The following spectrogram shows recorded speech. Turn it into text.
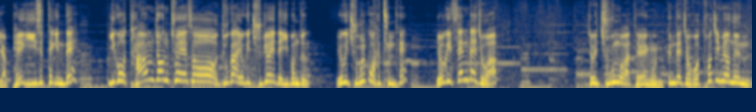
야 102스택인데? 이거 다음 전투에서 누가 여기 죽여야 돼 이번 전 여기 죽을 것 같은데? 여기 센데 조합? 저기 죽은 것 같아요 행운. 근데 저거 터지면은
